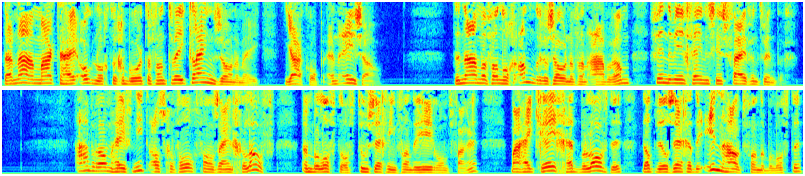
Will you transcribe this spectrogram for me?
Daarna maakte hij ook nog de geboorte van twee kleinzonen mee, Jacob en Esau. De namen van nog andere zonen van Abraham vinden we in Genesis 25. Abraham heeft niet als gevolg van zijn geloof een belofte of toezegging van de Heer ontvangen, maar hij kreeg het beloofde, dat wil zeggen de inhoud van de belofte,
